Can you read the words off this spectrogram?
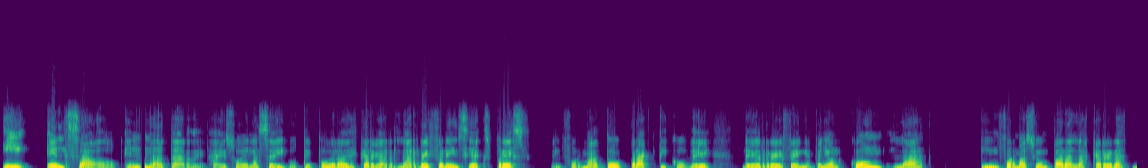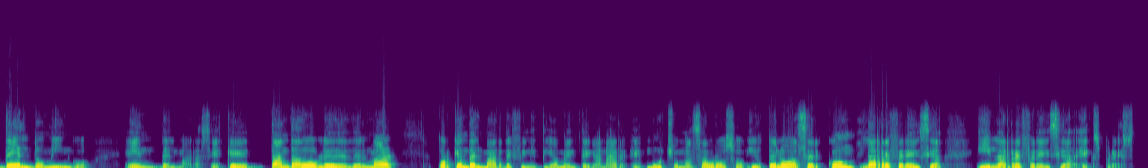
Y el sábado en la tarde, a eso de las 6, usted podrá descargar la referencia express, el formato práctico de DRF en español, con la información para las carreras del domingo en Del Mar. Así es que tanda doble de Del Mar porque en Del Mar definitivamente ganar es mucho más sabroso y usted lo va a hacer con la referencia y la referencia express.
